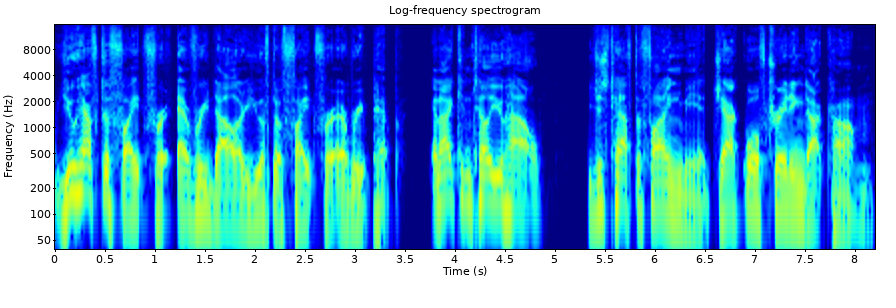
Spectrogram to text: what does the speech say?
You have to fight for every dollar, you have to fight for every pip. And I can tell you how. You just have to find me at jackwolftrading.com.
